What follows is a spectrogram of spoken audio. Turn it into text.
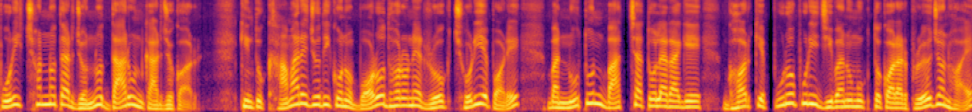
পরিচ্ছন্নতার জন্য দারুণ কার্যকর। কিন্তু খামারে যদি কোনো বড় ধরনের রোগ ছড়িয়ে পড়ে বা নতুন বাচ্চা তোলার আগে ঘরকে পুরোপুরি জীবাণুমুক্ত করার প্রয়োজন হয়,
